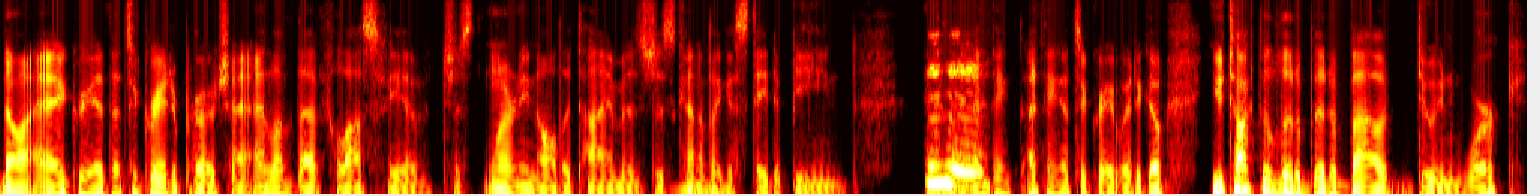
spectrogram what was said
No, I agree. That's a great approach. I, I, love that philosophy of just learning all the time is just kind of like a state of being. And mm-hmm. I, I think I think that's a great way to go. You talked a little bit about doing work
